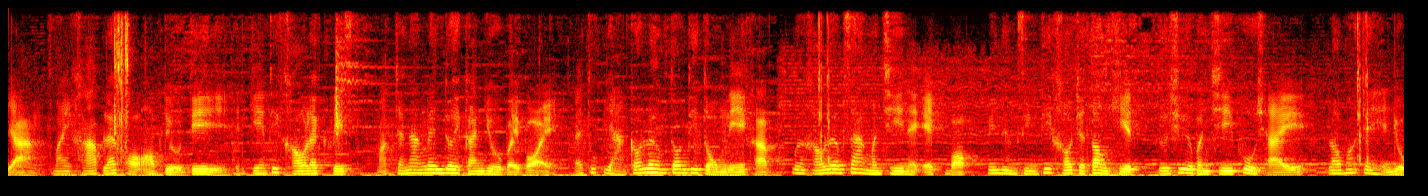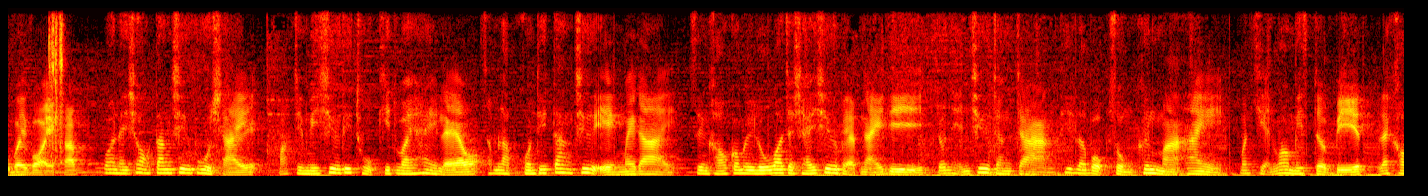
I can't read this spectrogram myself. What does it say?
อย่าง Minecraft และ Call of Duty เป็นเกมที่เขาและคริส มักจะนั่งเล่นด้วยกันอยู่บ่อยๆ และทุกอย่างก็เริ่มต้นที่ตรงนี้ครับ เมื่อเขาเริ่มสร้างบัญชีใน Xbox มีหนึ่งสิ่งที่เขาจะต้องคิด คือชื่อบัญชีผู้ใช้ เรามักจะเห็นอยู่บ่อยๆ ครับ ว่าในช่องตั้งชื่อผู้ใช้ มักจะมีชื่อที่ถูกคิดไว้ให้แล้วสำหรับคนที่ตั้งชื่อเองไม่ได้ ซึ่งเขาก็ไม่รู้ว่าจะใช้ชื่อแบบไหนดี จนเห็นชื่อจางๆ ที่ระบบสุ่มขึ้นมาให้ มันเขียนว่ามิสเตอร์บีและเขา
